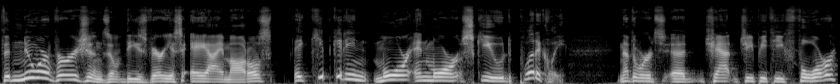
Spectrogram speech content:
The newer versions of these various AI models, they keep getting more and more skewed politically. In other words, uh, Chat GPT 4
